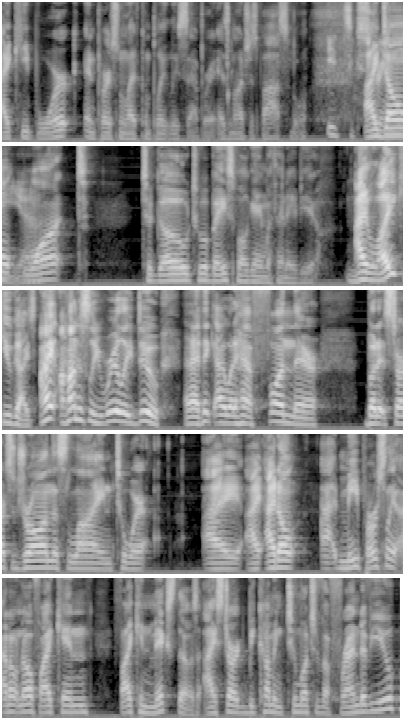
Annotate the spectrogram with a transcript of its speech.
I keep work and personal life completely separate as much as possible. It's I don't yeah. want to go to a baseball game with any of you. Mm. I like you guys. I honestly really do, and I think I would have fun there. But it starts drawing this line to where I I, I don't I, me personally I don't know if I can if I can mix those. I start becoming too much of a friend of you,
